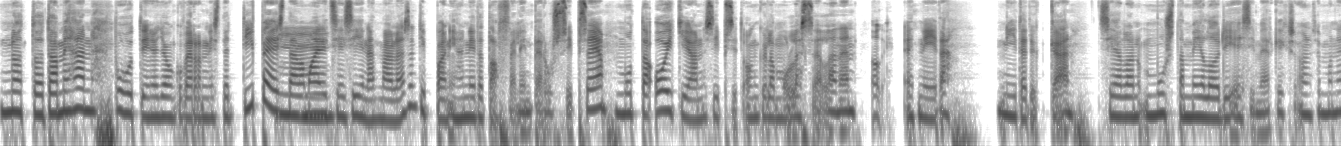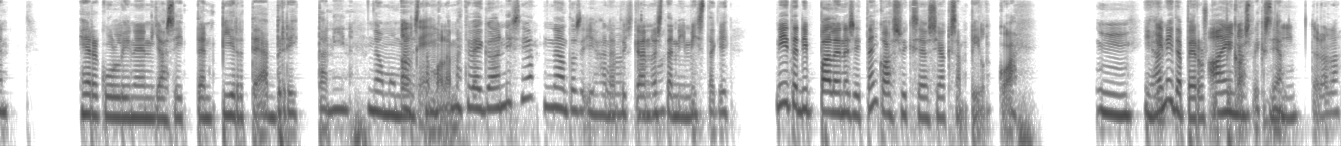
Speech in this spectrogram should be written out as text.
No tota, mehän puhuttiin jo jonkun verran niistä dipeistä. Mm. Mä mainitsin siinä, että mä yleensä dippaan ihan niitä taffelin perussipsejä, mutta oikean sipsit on kyllä mulle sellainen, okay. että niitä, niitä tykkään. Siellä on Musta Melody esimerkiksi, on semmoinen herkullinen ja sitten pirteä Britta, niin ne on mun okay. mielestä molemmat vegaanisia. Ne on tosi ihana, tykkään noista nimistäkin. Niitä dippailen ja sitten kasviksia, jos jaksan pilkkoa. Mm, Ihan jep. niitä peruspippikasviksia. Niin, todella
